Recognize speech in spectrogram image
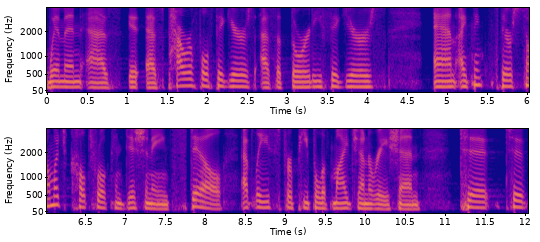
women as as powerful figures, as authority figures, And I think there's so much cultural conditioning still, at least for people of my generation, to to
